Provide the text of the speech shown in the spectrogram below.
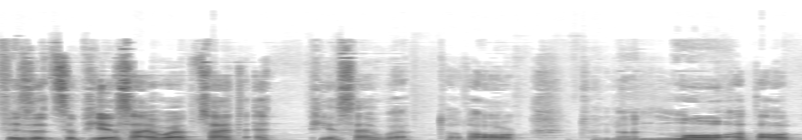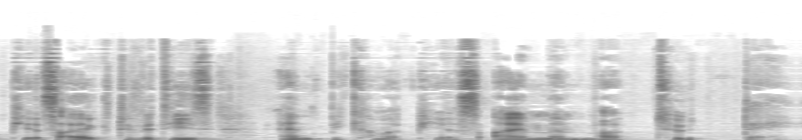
Visit the PSI website at psiweb.org to learn more about PSI activities and become a PSI member today.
